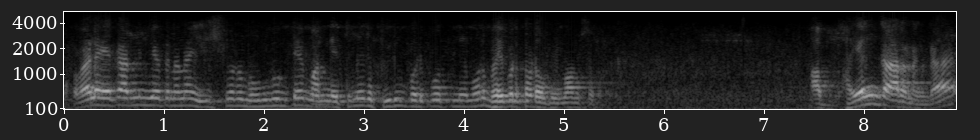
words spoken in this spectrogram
ఒకవేళ ఏ కారణం చేతనైనా ఈశ్వరుడు ఉండుంటే మన నెత్తి మీద పీడుగు పడిపోతుందేమో అని భయపడతాడు ఒక మీమాంసకుడు. ఆ భయం కారణంగా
